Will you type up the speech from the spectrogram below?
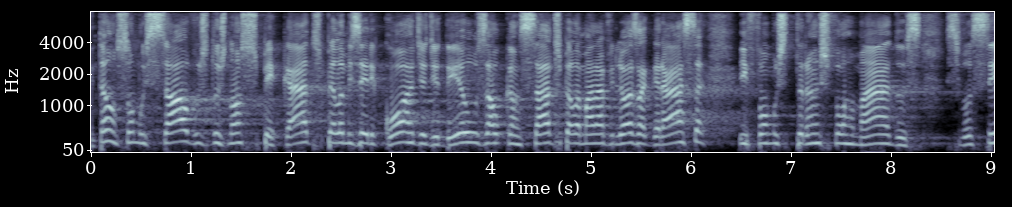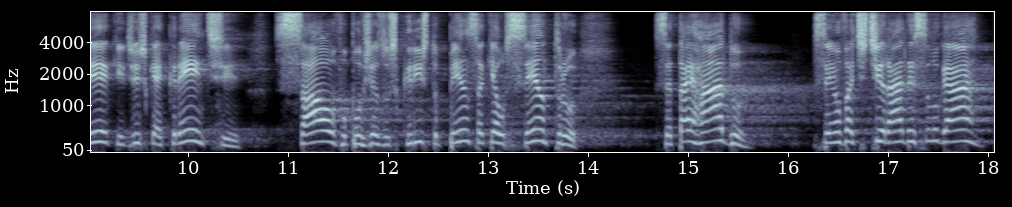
Então, somos salvos dos nossos pecados pela misericórdia de Deus, alcançados pela maravilhosa graça e fomos transformados. Se você que diz que é crente, salvo por Jesus Cristo, pensa que é o centro, você está errado. O Senhor vai te tirar desse lugar.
